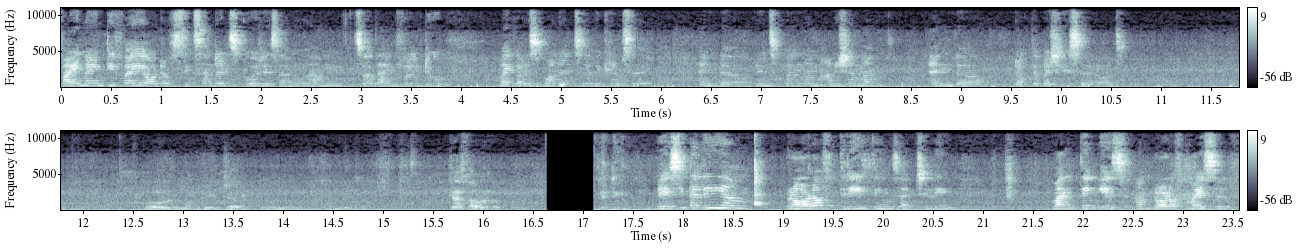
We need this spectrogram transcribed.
five ninety five out of six hundred score చేశాను I'm so thankful to my correspondent sir Vikram sir and principal ma'am Anusha ma'am and doctor Basheer sir also basically I'm proud of three things actually one thing is I'm proud of myself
